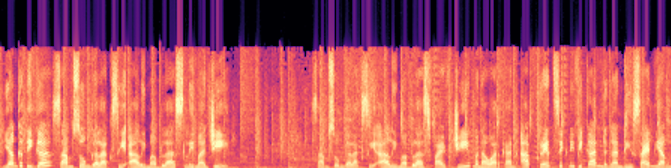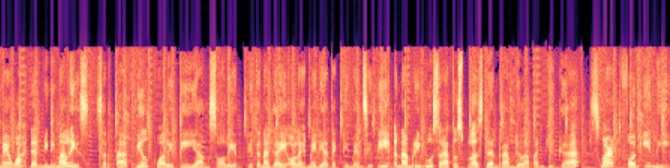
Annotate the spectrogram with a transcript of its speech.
Yang ketiga, Samsung Galaxy A15 5G. Samsung Galaxy A15 5G menawarkan upgrade signifikan dengan desain yang mewah dan minimalis, serta build quality yang solid. Ditenagai oleh MediaTek Dimensity 6100 Plus dan RAM 8GB, smartphone ini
